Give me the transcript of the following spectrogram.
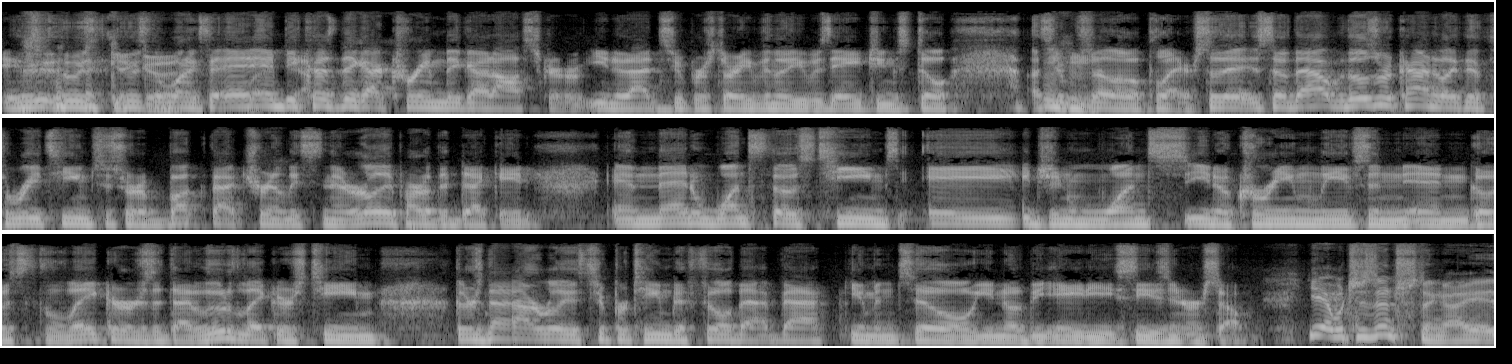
who's, who's the one, and, and because they got Kareem, they got Oscar. You know that superstar, even though he was aging, still a mm-hmm. superstar mm-hmm. level player. So they, so that those were kind of like the three teams who sort of bucked that trend, at least in the early part of the decade. And then once those teams age, and once you know Kareem leaves and, and goes to the Lakers, a diluted Lakers team, there's not really a super team to fill that vacuum until you know the '80 season or so. Yeah, which is interesting. I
